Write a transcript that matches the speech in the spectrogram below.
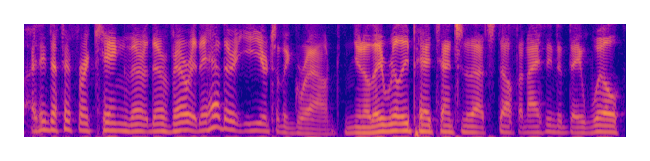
I think that Fit for a King, they're they're very they have their ear to the ground. You know, they really pay attention to that stuff, and I think that they will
